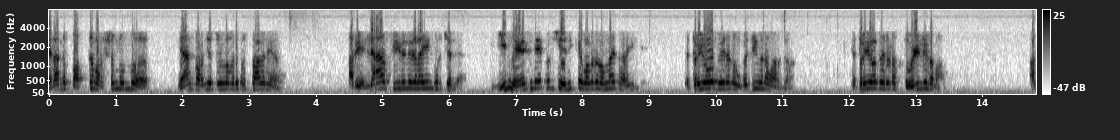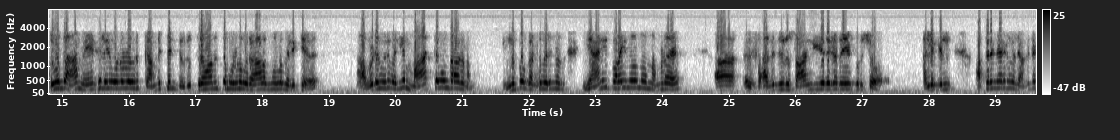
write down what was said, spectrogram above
ഏതാണ്ട് പത്ത് വർഷം മുമ്പ് ഞാൻ പറഞ്ഞിട്ടുള്ള ഒരു പ്രസ്താവനയാണ്. അത് എല്ലാ സീരിയലുകളെയും കുറിച്ചല്ല. ഈ മേഖലയെ കുറിച്ച് എനിക്ക് വളരെ നന്നായിട്ട് അറിയില്ല? എത്രയോ പേരുടെ ഉപജീവന മാർഗമാണ് എത്രയോ പേരുടെ തൊഴിലിടമാണ്. അതുകൊണ്ട് ആ മേഖലയോടുള്ള ഒരു കമ്മിറ്റ്മെന്റ് ഒരു ഉത്തരവാദിത്തമുള്ള ഒരാളെന്നുള്ള നിലയ്ക്ക് അവിടെ ഒരു വലിയ മാറ്റം ഉണ്ടാകണം ഇന്നിപ്പോ കണ്ടുവരുന്നത് ഈ പറയുന്നതൊന്നും നമ്മുടെ അതിന്റെ ഒരു സാങ്കേതികതയെ കുറിച്ചോ അല്ലെങ്കിൽ അത്തരം കാര്യങ്ങളല്ല അതിന്റെ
